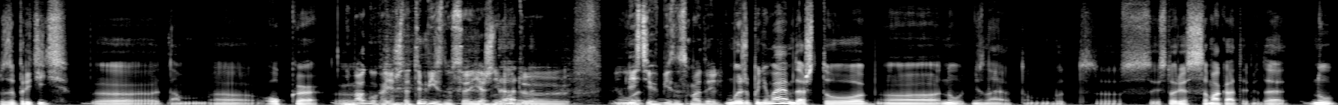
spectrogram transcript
запретить э, там э, ОККО. Э, не могу, конечно, это бизнес, я же не да, буду да, да. лезть вот. в бизнес-модель. Мы же понимаем, да, что, э, ну, не знаю, там, вот история с самокатами, да, ну,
